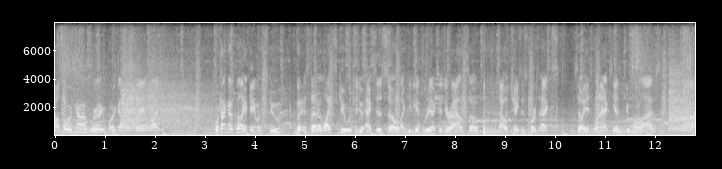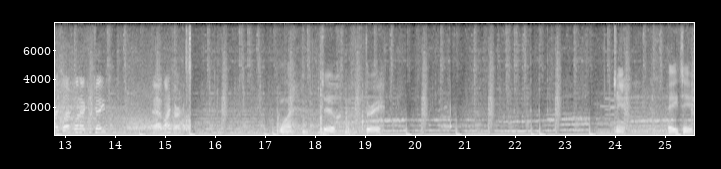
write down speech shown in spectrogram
also, we're kind of we're, we're gonna play it like we're kind of gonna play like a game of scoot, but instead of like scoot, we're gonna do X's. So like if you get three X's, you're out. So that was Chase's first X. So he has one X. He has two more lives. All right, so that's one X for Chase. And my turn. One, two, three. 18,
